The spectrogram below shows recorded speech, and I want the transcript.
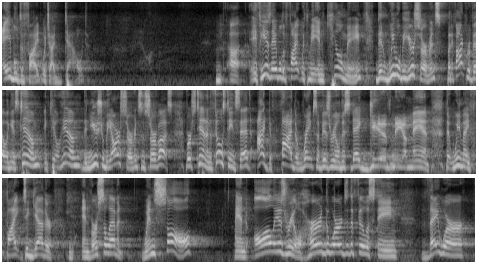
able to fight, which I doubt, uh, if he is able to fight with me and kill me, then we will be your servants. But if I prevail against him and kill him, then you shall be our servants and serve us. Verse 10 And the Philistine said, I defy the ranks of Israel this day. Give me a man that we may fight together. And verse 11 When Saul and all Israel heard the words of the Philistine, they were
